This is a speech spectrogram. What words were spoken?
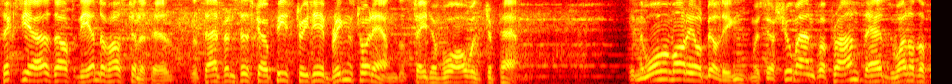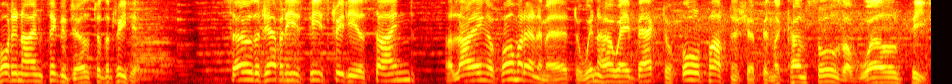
Six years after the end of hostilities, the San Francisco Peace Treaty brings to an end the state of war with Japan. In the War Memorial Building, Monsieur Schuman for France adds one of the 49 signatures to the treaty. So the Japanese peace treaty is signed, allowing a former enemy to win her way back to full partnership in the councils of world peace.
